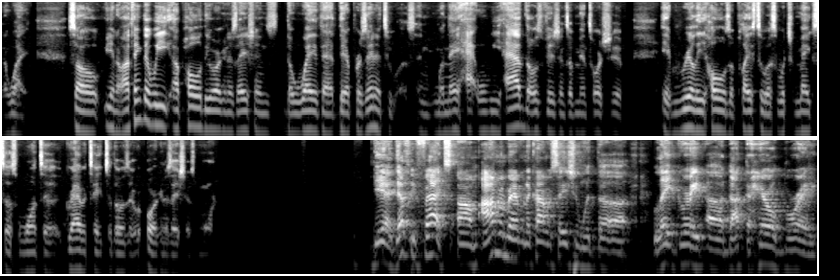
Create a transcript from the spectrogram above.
in a way. So you know i think that we uphold the organizations the way that they're presented to us. And when they have when we have those visions of mentorship it really holds a place to us which makes us want to gravitate to those organizations more yeah, definitely facts. Um, I remember having a conversation with the late great uh, Dr. Harold Bray.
